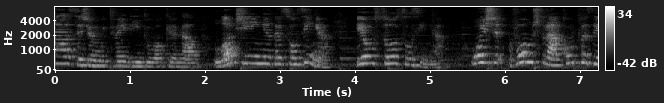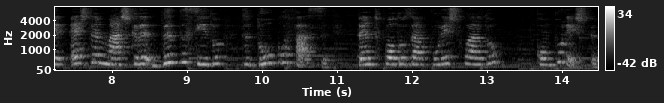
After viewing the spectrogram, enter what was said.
Olá, seja muito bem-vindo ao canal Lojinha da Sonzinha. Eu sou a Sonzinha. Hoje vou mostrar como fazer esta máscara de tecido de dupla face. Tanto pode usar por este lado como por este.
